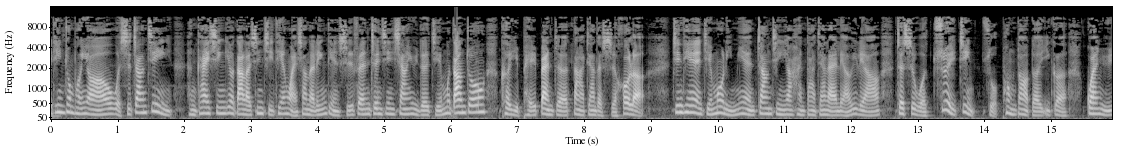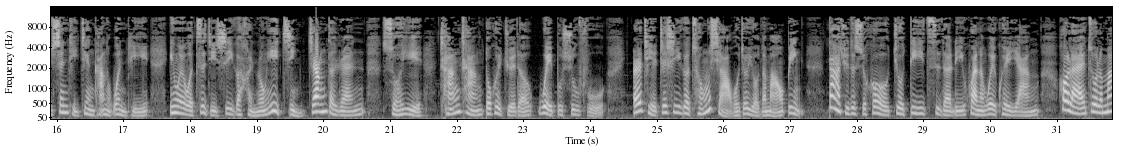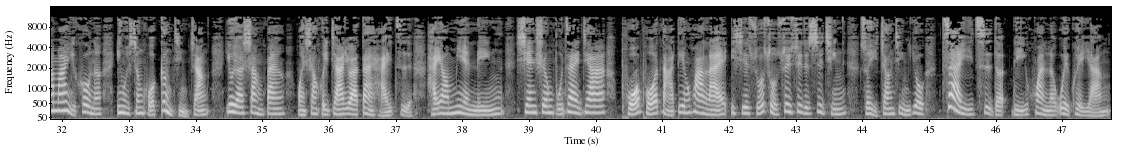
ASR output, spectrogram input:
位听众朋友，我是张静，很开心又到了星期天晚上的零点十分，真心相遇的节目当中，可以陪伴着大家的时候了。今天节目里面，张静要和大家来聊一聊，这是我最近所碰到的一个关于身体健康的问题。因为我自己是一个很容易紧张的人，所以常常都会觉得胃不舒服。而且这是一个从小我就有的毛病。大学的时候就第一次的罹患了胃溃疡，后来做了妈妈以后呢，因为生活更紧张，又要上班，晚上回家又要带孩子，还要面临先生不在家、婆婆打电话来一些琐琐碎碎的事情，所以张静又再一次的罹患了胃溃疡。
